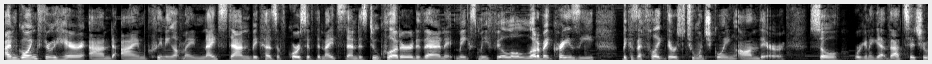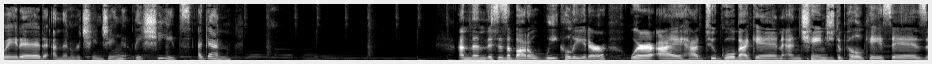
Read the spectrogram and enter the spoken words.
I'm going through here and I'm cleaning up my nightstand because, of course, if the nightstand is too cluttered, then it makes me feel a little bit crazy because I feel like there's too much going on there. So we're gonna get that situated and then we're changing the sheets again. And then this is about a week later where I had to go back in and change the pillowcases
